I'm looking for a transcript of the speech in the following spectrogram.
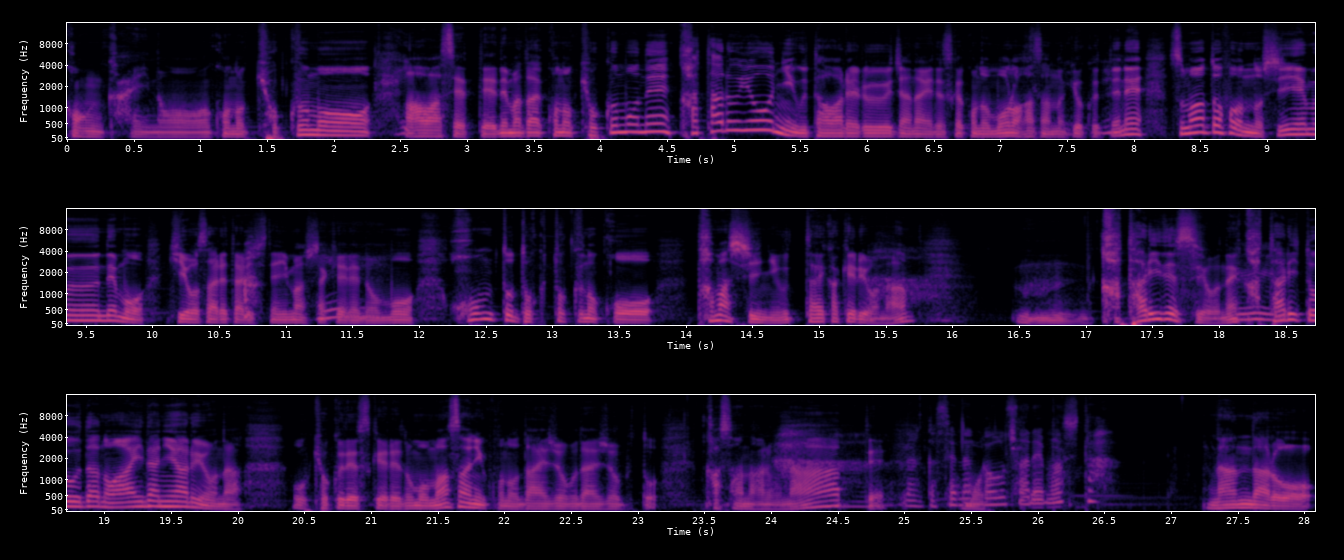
今回のこの曲も合わせて、でまたこの曲もね語るように歌われるじゃないですかこの MOROHA さんの曲ってね。スマートフォンの CM でも起用されたりしていましたけれども本当独特のこう魂に訴えかけるような。うん、語りですよね、うん。語りと歌の間にあるような曲ですけれどもまさにこの「大丈夫大丈夫」と重なるなってなんか背中を押されました。なんだろ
